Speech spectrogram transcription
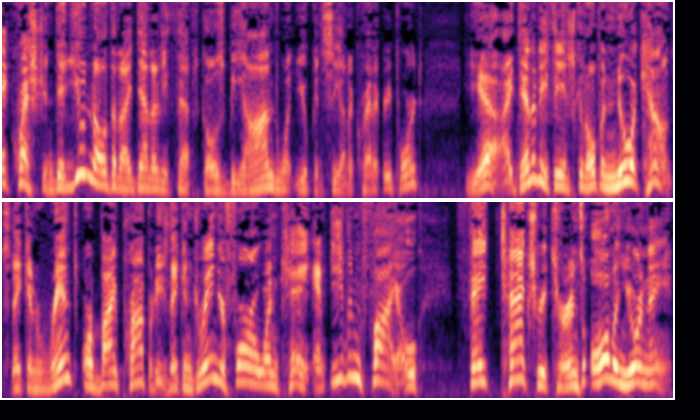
Hey, question Did you know that identity theft goes beyond what you can see on a credit report? Yeah, identity thieves can open new accounts. They can rent or buy properties. They can drain your 401k and even file fake tax returns all in your name.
